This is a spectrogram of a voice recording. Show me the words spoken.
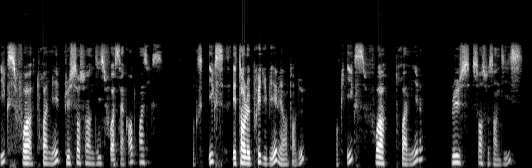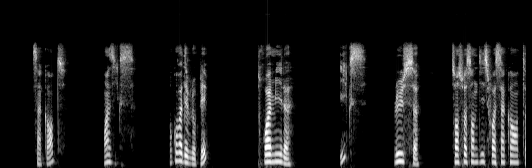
x fois 3000 plus 170 fois 50 moins x. Donc x étant le prix du billet, bien entendu. Donc x fois 3000 plus 170, 50, moins x. Donc on va développer 3000 x plus 170 fois 50,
